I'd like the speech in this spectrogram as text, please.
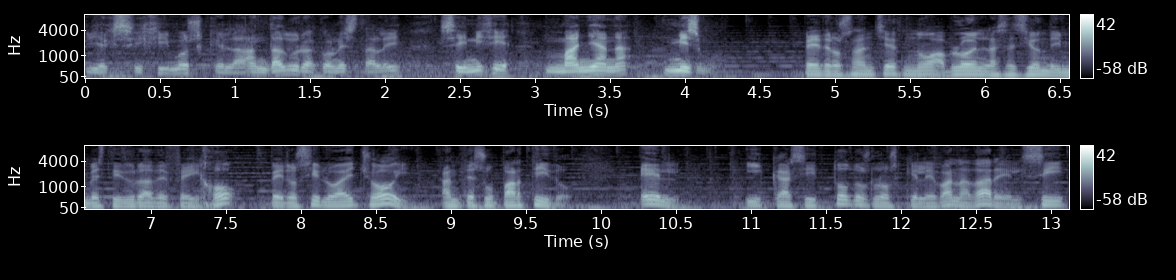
y exigimos que la andadura con esta ley se inicie mañana mismo. Pedro Sánchez no habló en la sesión de investidura de Feijó, pero sí lo ha hecho hoy, ante su partido. Él y casi todos los que le van a dar el sí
